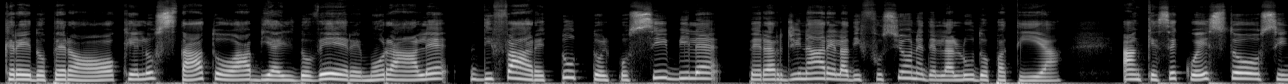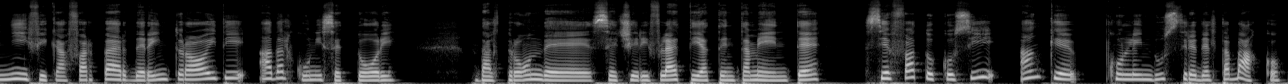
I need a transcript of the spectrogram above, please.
Credo però che lo Stato abbia il dovere morale di fare tutto il possibile per arginare la diffusione della ludopatia, anche se questo significa far perdere introiti ad alcuni settori. D'altronde, se ci rifletti attentamente, si è fatto così anche con le industrie del tabacco.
